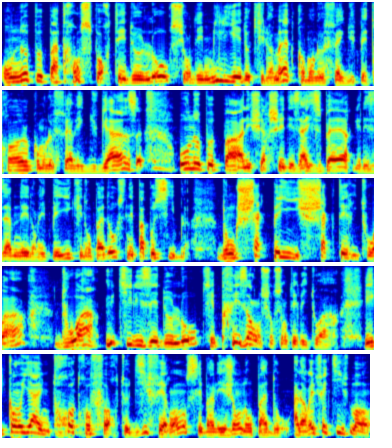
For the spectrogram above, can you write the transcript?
on ne peut pas transporter de l'eau sur des milliers de kilomètres comme on le fait avec du pétrole, comme on le fait avec du gaz. On ne peut pas aller chercher des icebergs et les amener dans les pays qui n'ont pas d'eau, ce n'est pas possible. Donc chaque pays, chaque territoire doit utiliser de l'eau qui est présente sur son territoire. Et quand il y a une trop trop forte différence, eh ben, les gens n'ont pas d'eau. Alors effectivement,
